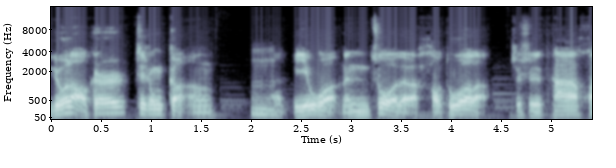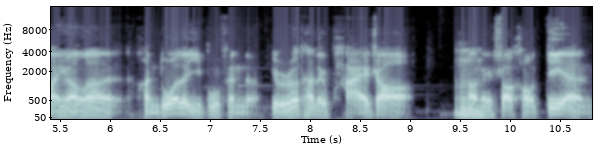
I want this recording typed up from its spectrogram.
刘老根儿这种梗。呃嗯，比我们做的好多了，就是它还原了很多的一部分的，比如说它那个牌照，还有那个烧烤店，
